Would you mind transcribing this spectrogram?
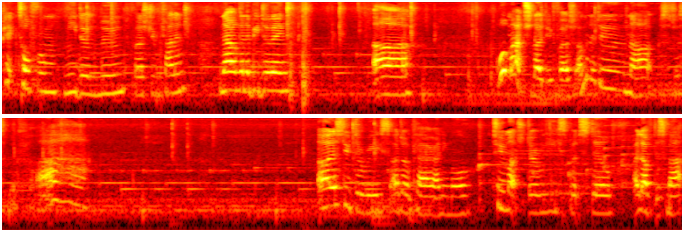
picked off from me doing Moon first stream challenge. Now I'm gonna be doing. Uh, what map should I do first? I'm gonna do Nux. Just because, ah. Uh, let's do Der Riese. I don't care anymore. Too much Der Riese, but still, I love this map.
